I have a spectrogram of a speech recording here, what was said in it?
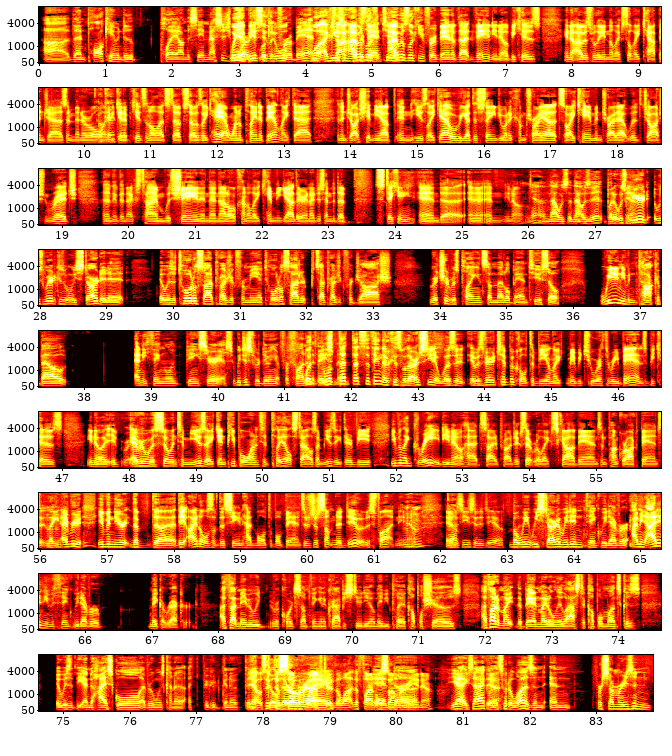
uh, then Paul came into the play on the same message Well, yeah, basically looking well, for a band. Well, was I, was looking, too. I was looking for a band of that vein, you know, because you know I was really into like stuff like Cap'n Jazz and Mineral Okay. and Get Up Kids and all that stuff. So I was like, hey, I want to play in a band like that. And then Josh hit me up and he's like, yeah, well, we got this thing. Do you want to come try out? So I came and tried out with Josh and Rich. And I think the next time was Shane, and then that all kind of like came together, and I just ended up sticking, and uh, and and you know, Yeah, and that was and that was it. But it was Yeah. weird. It was weird because when we started it, it was a total side project for me, a total side side project for Josh. Richard was playing in some metal band too, so we didn't even talk about anything like being serious. We just were doing it for fun well, in the well, basement. that, that's the thing though, because with our scene, it wasn't. It was very typical to be in like maybe two or three bands because you know if everyone was so into music and people wanted to play all styles of music, there'd be even like Grade, you know, had side projects that were like ska bands and punk rock bands. Mm-hmm. Like every even your the the the idols of the scene had multiple bands. It was just something to do. It was fun, you know. It Mm-hmm. Yeah. was easy to do. but we we started. We didn't think we'd ever. I mean, I didn't even think we'd ever make a record. I thought maybe we'd record something in a crappy studio, maybe play a couple shows. I thought it might the band might only last a couple months because it was at the end of high school. Everyone was kind of I figured gonna, gonna Yeah, it was like go the summer after the lo- the final And, summer, uh, you know. Yeah, exactly. Yeah. That's what it was. And and for some reason,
